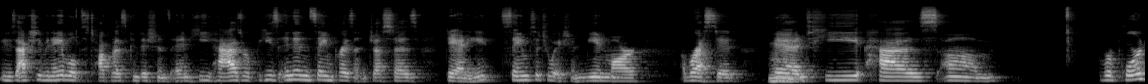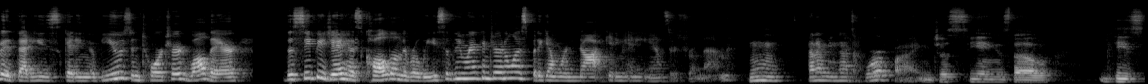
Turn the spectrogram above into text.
He's actually been able to talk about his conditions, and he has he's in the same prison just as Danny. Same situation, Myanmar, arrested, Mhm. and he has um, reported that he's getting abused and tortured while there. The CPJ has called on the release of the American journalist, but again, we're not getting any answers from them. Mm-hmm. And I mean, that's horrifying, just seeing as though these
